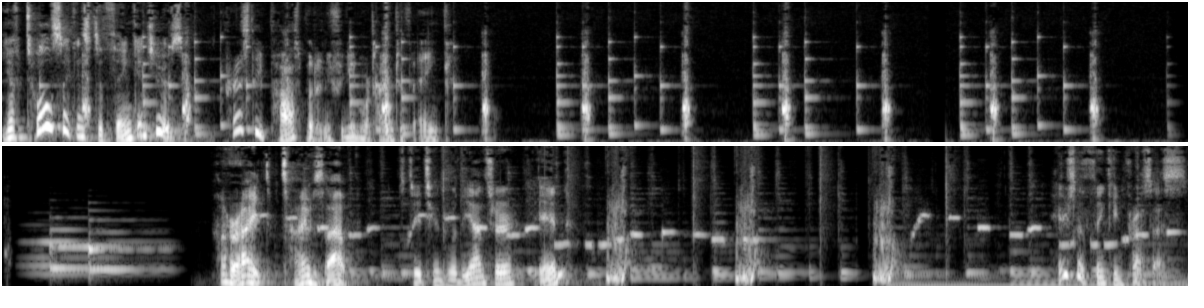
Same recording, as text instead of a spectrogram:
You have 12 seconds to think and choose. Press the pause button if you need more time to think. Alright, time's up. Stay tuned for the answer in. Here's the thinking process.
